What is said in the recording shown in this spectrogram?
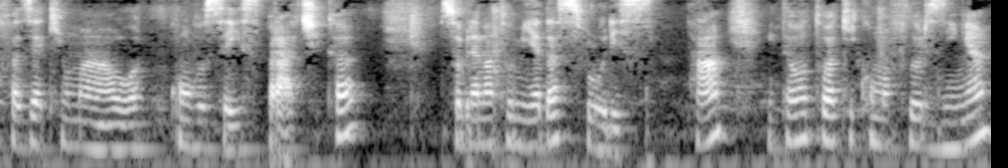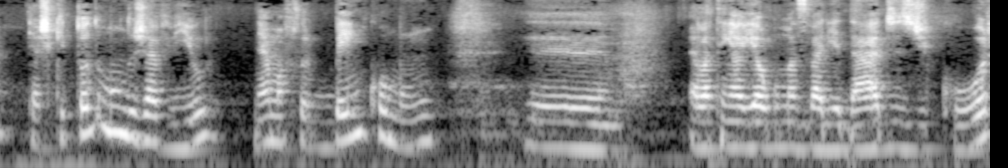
fazer aqui uma aula com vocês prática sobre anatomia das flores, tá? Então, eu tô aqui com uma florzinha, que acho que todo mundo já viu, né? Uma flor bem comum. É... Ela tem aí algumas variedades de cor,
